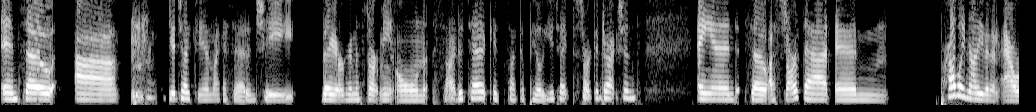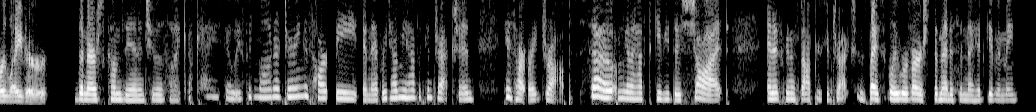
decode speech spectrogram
And so I get checked in, like I said, and she, they are going to start me on Cytotec. It's like a pill you take to start contractions. And so I start that and probably not even an hour later, the nurse comes in and she was like, okay, so we've been monitoring his heartbeat and every time you have a contraction, his heart rate drops. So I'm going to have to give you this shot and it's going to stop your contractions. Basically reverse the medicine they had given me.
